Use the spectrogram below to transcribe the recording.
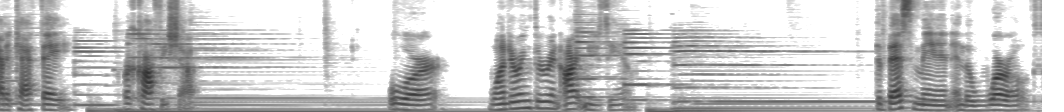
at a cafe or coffee shop, or wandering through an art museum. The best men in the world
